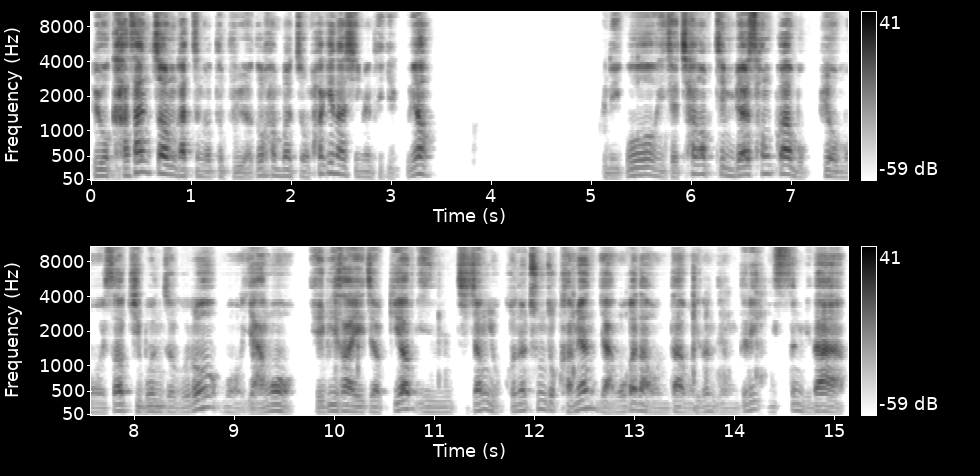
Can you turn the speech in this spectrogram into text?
그리고 가산점 같은 것도 부여도 한번 좀 확인하시면 되겠고요. 그리고 이제 창업팀별 성과 목표 뭐에서 기본적으로 뭐 양호, 예비 사회적 기업 인지적 요건을 충족하면 양호가 나온다. 뭐 이런 내용들이 있습니다.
